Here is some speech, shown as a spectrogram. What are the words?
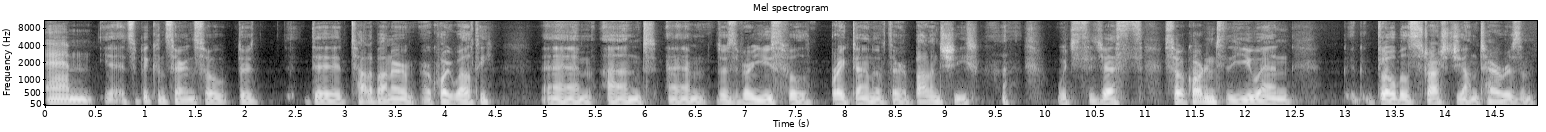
Um, yeah, it's a big concern. So the Taliban are, are quite wealthy, um, and um, there's a very useful breakdown of their balance sheet, which suggests. So, according to the UN Global Strategy on Terrorism,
